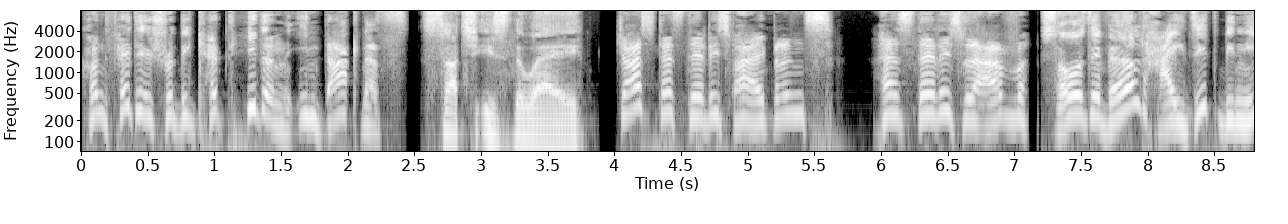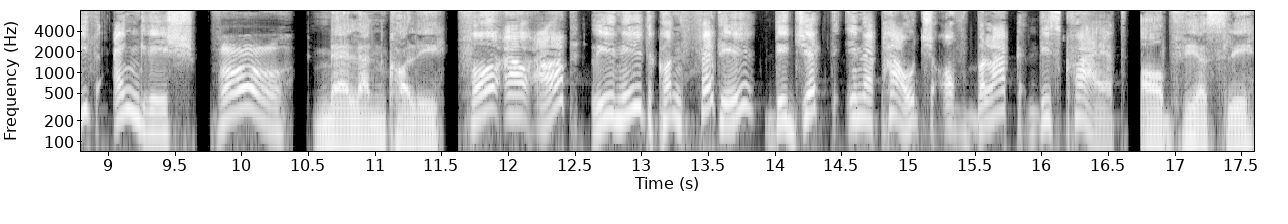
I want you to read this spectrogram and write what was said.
Confetti should be kept hidden in darkness. Such is the way. Just as there is vibrance, as there is love. So the world hides it beneath anguish. Whoa! Melancholy. For our art, we need confetti deject in a pouch of black disquiet. Obviously.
